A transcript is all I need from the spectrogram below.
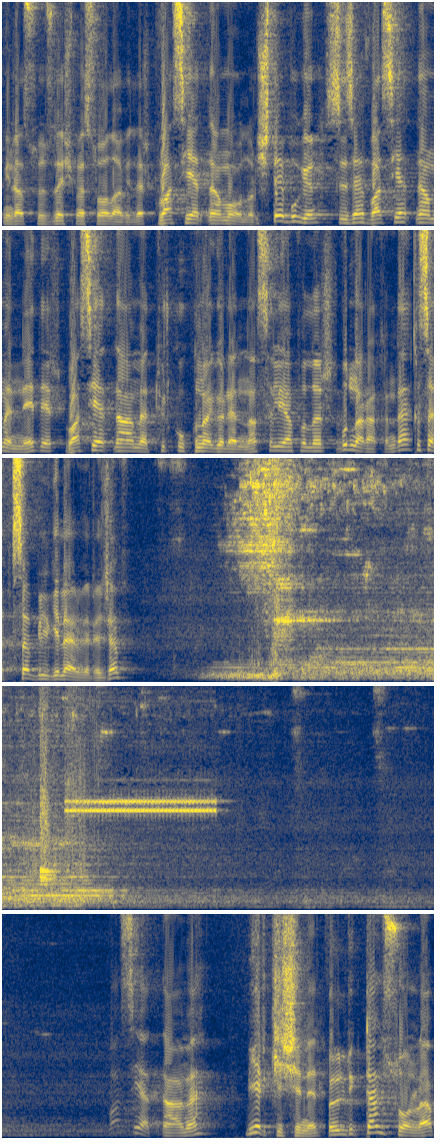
miras sözleşmesi olabilir. Vasiyetname olur. İşte bugün size vasiyetname nedir? Vasiyetname Türk hukukuna göre nasıl yapılır? Bunlar hakkında kısa kısa bilgiler vereceğim. Vasiyetname bir kişinin öldükten sonra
